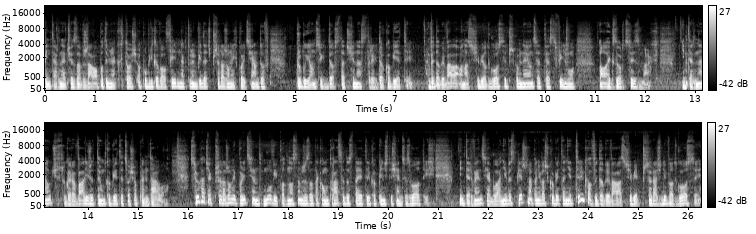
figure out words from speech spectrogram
W internecie zawrzało po tym, jak ktoś opublikował film, na którym widać przerażonych policjantów próbujących dostać się na strych do kobiety. Wydobywała ona z siebie odgłosy przypominające te z filmu o egzorcyzmach. Internauci sugerowali, że tę kobietę coś opętało. Słychać, jak przerażony policjant mówi pod nosem, że za taką pracę dostaje tylko 5 tysięcy złotych. Interwencja była niebezpieczna, ponieważ kobieta nie tylko wydobywała z siebie przeraźliwe odgłosy,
